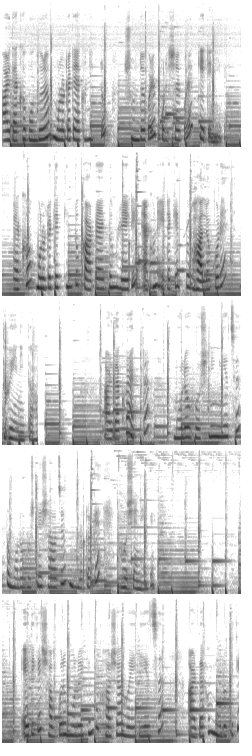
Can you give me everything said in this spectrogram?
আর দেখো বন্ধুরা, মূলোটাকে এখন একটু সুন্দর করে পরিষ্কার করে কেটে নেবে। দেখো মূলোটাকে কিন্তু কাটা একদম রেডি এখন এটাকে ভালো করে ধুয়ে নিতে হবে। আর দেখো, একটা মূলো ঘষনি নিয়েছে, তো মূলো ঘষনির সাহায্যে মূলোটাকে ঘষে নেবে। এদিকে সবগুলো মূলোই কিন্তু ঘষা হয়ে গিয়েছে। আর দেখো, মূলো থেকে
